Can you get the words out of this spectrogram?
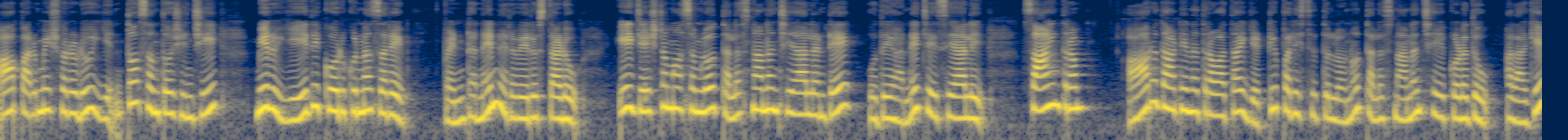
ఆ పరమేశ్వరుడు ఎంతో సంతోషించి మీరు ఏది కోరుకున్నా సరే వెంటనే నెరవేరుస్తాడు. ఈ జ్యేష్ఠమాసంలో తలస్నానం చేయాలంటే ఉదయాన్నే చేసేయాలి. సాయంత్రం ఆరు దాటిన తర్వాత ఎట్టి పరిస్థితుల్లోనూ తలస్నానం చేయకూడదు. అలాగే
